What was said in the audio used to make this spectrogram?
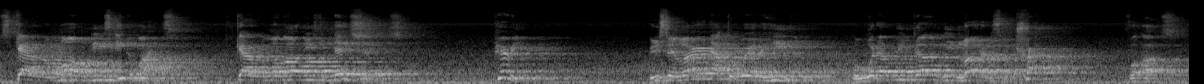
scattered among these Edomites, scattered among all these nations. Period. And he said, learn not to wear the heathen. But whatever he done, he learned is a trap for us.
